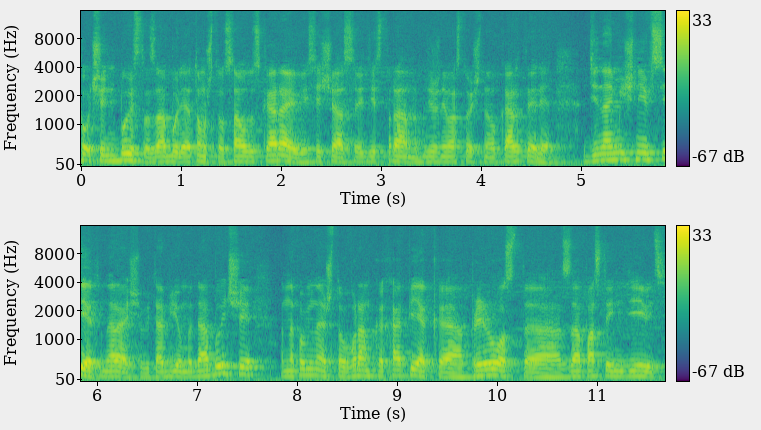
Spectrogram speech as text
очень быстро забыли о том, что Саудовская Аравия сейчас среди стран ближневосточного картеля динамичнее всех наращивает объемы добычи. Напоминаю, что в рамках ОПЕК э, прирост э, за последние 9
